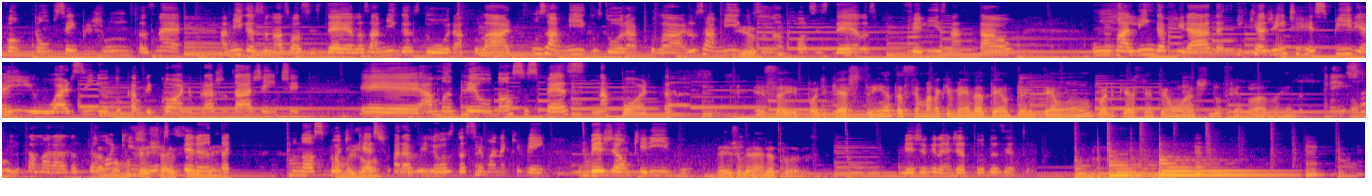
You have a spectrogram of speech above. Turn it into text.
estão sempre juntas, né? Amigas do Nas Vozes delas, amigas do Oracular, os amigos do Oracular, os amigos Isso. do Nas Vozes delas. Feliz Natal, uma linda virada e que a gente respire aí o arzinho do Capricórnio para ajudar a gente é, a manter os nossos pés na porta. É isso aí, podcast 30, semana que vem ainda tem o 31, podcast 31 antes do fim do ano ainda. É isso então, aí, camarada. Estamos tá, aqui fechar esperando aí o nosso podcast maravilhoso da semana que vem. Um beijão, querido. Beijo grande a todos. Beijo grande a todas e a todos.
